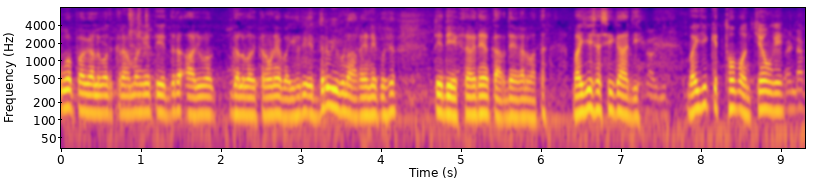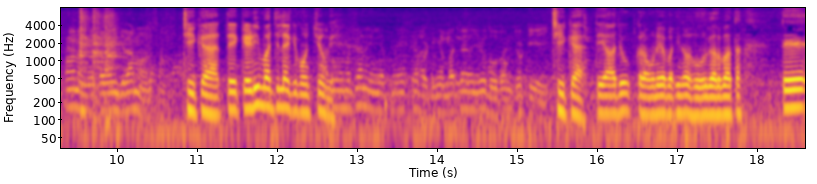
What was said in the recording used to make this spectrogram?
ਉਹ ਆਪਾਂ ਗੱਲਬਾਤ ਕਰਾਵਾਂਗੇ ਤੇ ਇੱਧਰ ਆਜੋ ਗੱਲਬਾਤ ਕਰਾਉਣੇ ਆ ਬਾਈ ਹੁਰੀ, ਇੱਧਰ ਵੀ ਬਣਾ ਰਹੇ ਨੇ ਕੁਛ ਤੇ ਦੇਖ ਸਕਦੇ ਆ ਕਰਦੇ ਆ ਗੱਲਬਾਤ। ਬਾਈ ਜੀ ਸਤਿ ਸ਼੍ਰੀ ਅਕਾਲ ਜੀ। ਬਾਈ ਜੀ ਕਿੱਥੋਂ ਪਹੁੰਚੇ ਹੋਗੇ? ਪਿੰਡ ਆਪਣਾ ਨੰਗਲ ਕਲਾਂ ਜ਼ਿਲ੍ਹਾ ਮਾਨਸਾ। ਠੀਕ ਹੈ ਤੇ ਕਿਹੜੀ ਮੱਝ ਲੈ ਕੇ ਪਹੁੰਚੇ ਹੋਗੇ? ਮੱਝਾਂ ਨੇ ਆਪਣੇ ਇੱਕ ਵੱਡੀਆਂ ਮੱਝਾਂ ਨੇ ਜੋ ਦੋ ਦਮ ਝੋਟੀ ਹੈ ਜੀ। ਠੀਕ ਹੈ ਤੇ ਆਜੋ ਕਰਾਉਣੇ ਆ ਬਾਈ ਨਾਲ ਹੋਰ ਗੱਲਬਾਤ। ਤੇ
